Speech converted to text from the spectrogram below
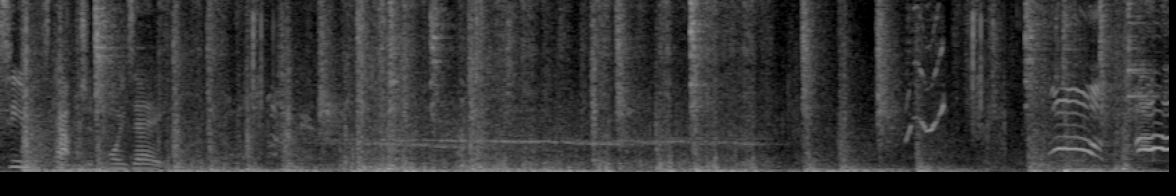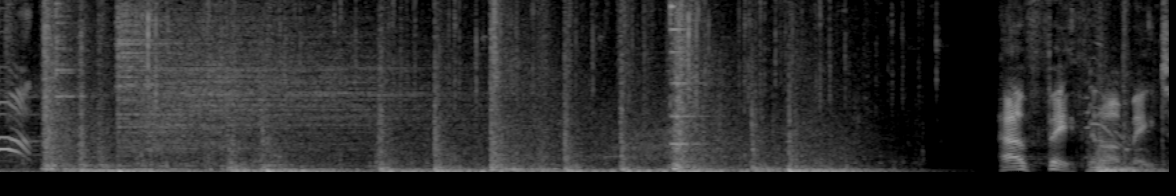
Team has captured point A. Have faith in our mate.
